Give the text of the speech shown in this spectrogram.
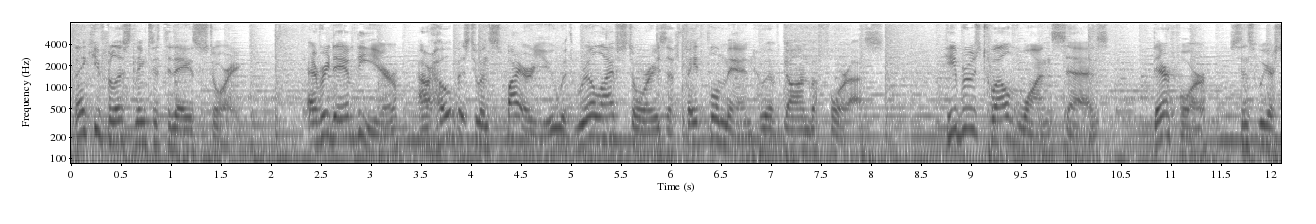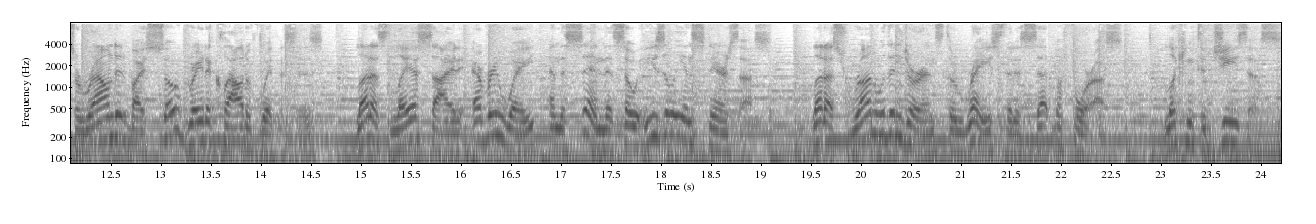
Thank you for listening to today's story. Every day of the year, our hope is to inspire you with real life stories of faithful men who have gone before us. Hebrews 12:1 says, Therefore, since we are surrounded by so great a cloud of witnesses, let us lay aside every weight and the sin that so easily ensnares us. Let us run with endurance the race that is set before us, looking to Jesus,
